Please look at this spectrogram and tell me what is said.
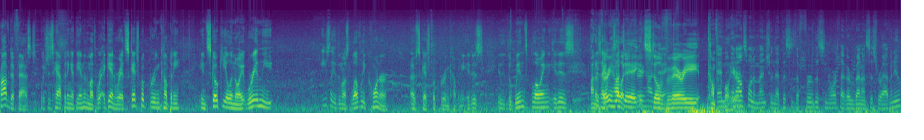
Pravda Fest, which is happening at the end of the month. We're, again, we're at Sketchbook Brewing Company in Skokie, Illinois. We're in the easily the most lovely corner of Sketchbook Brewing Company. It is the wind's blowing. It is on it a is very hot day, Very it's hot still day. very comfortable and here. And I also want to mention that this is the furthest north I've ever been on Cicero Avenue.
